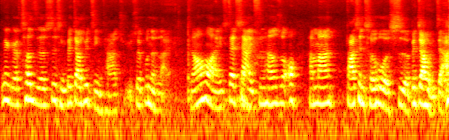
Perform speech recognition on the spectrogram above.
那个车子的事情被叫去警察局，所以不能来。然后后来再下一次，他就说哦，他妈发现车祸的事了，被叫回家。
